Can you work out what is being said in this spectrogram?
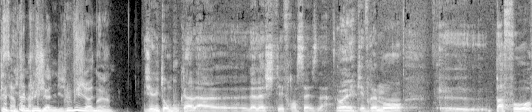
Il était- plus jeune, disons. Plus jeune. Voilà. J'ai lu ton bouquin, là, euh, La lâcheté française, là, qui est vraiment euh, pas faux,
